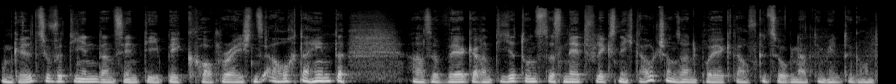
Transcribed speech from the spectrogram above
um Geld zu verdienen, dann sind die Big Corporations auch dahinter. Also wer garantiert uns, dass Netflix nicht auch schon so ein Projekt aufgezogen hat im Hintergrund?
